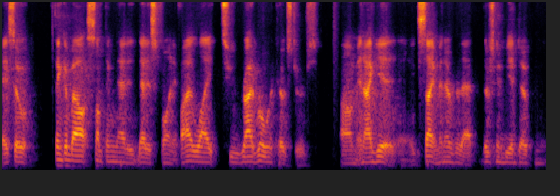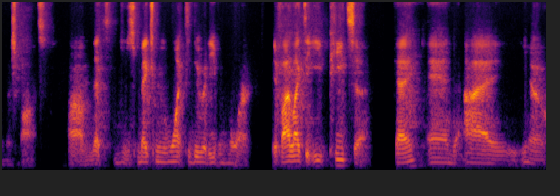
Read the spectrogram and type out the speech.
Okay, so think about something that is, that is fun. If I like to ride roller coasters um, and I get excitement over that, there's going to be a dopamine response um, that just makes me want to do it even more. If I like to eat pizza, okay, and I, you know,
